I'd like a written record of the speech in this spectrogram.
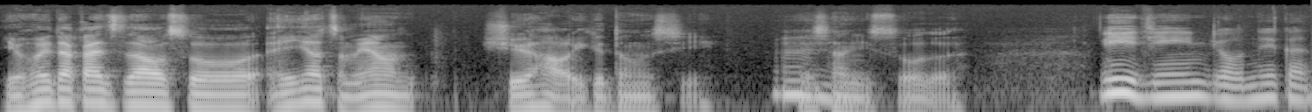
也会大概知道说，哎，要怎么样学好一个东西。嗯就像你说的，你已经有那个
